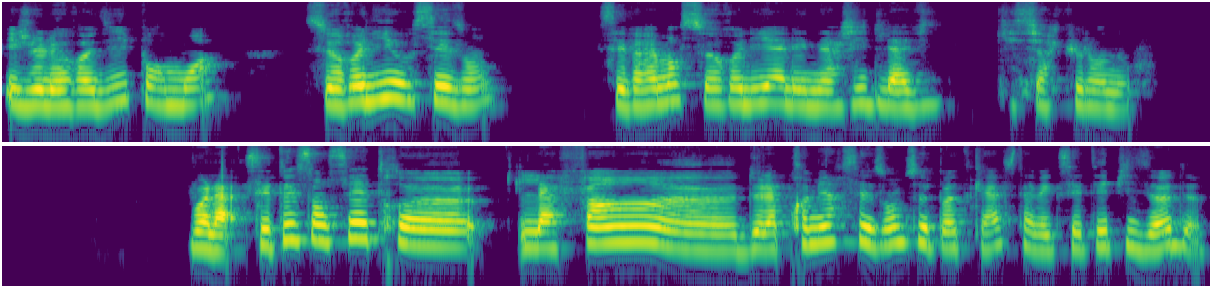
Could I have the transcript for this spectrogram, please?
Et je le redis, pour moi, se relier aux saisons, c'est vraiment se relier à l'énergie de la vie qui circule en nous. Voilà, c'était censé être euh, la fin euh, de la première saison de ce podcast avec cet épisode.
